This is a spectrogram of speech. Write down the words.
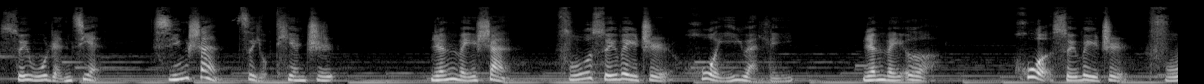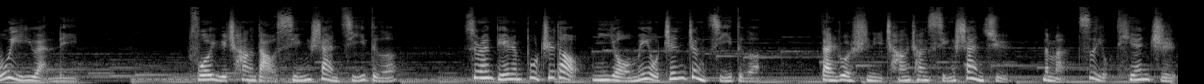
虽无人见，行善自有天知。人为善，福虽未至，祸已远离；人为恶，祸虽未至，福已远离。佛语倡导行善积德。虽然别人不知道你有没有真正积德，但若是你常常行善举，那么自有天知。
